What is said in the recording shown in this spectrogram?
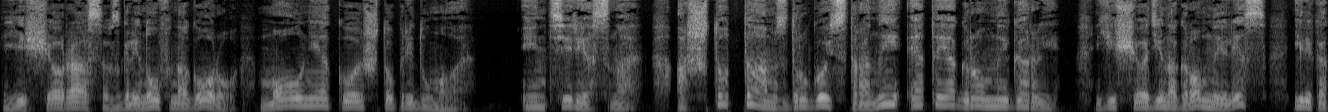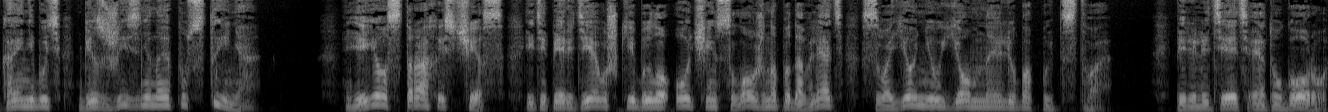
Еще раз взглянув на гору, молния кое-что придумала. «Интересно, а что там с другой стороны этой огромной горы?» Еще один огромный лес или какая-нибудь безжизненная пустыня? Ее страх исчез, и теперь девушке было очень сложно подавлять свое неуемное любопытство. Перелететь эту гору,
